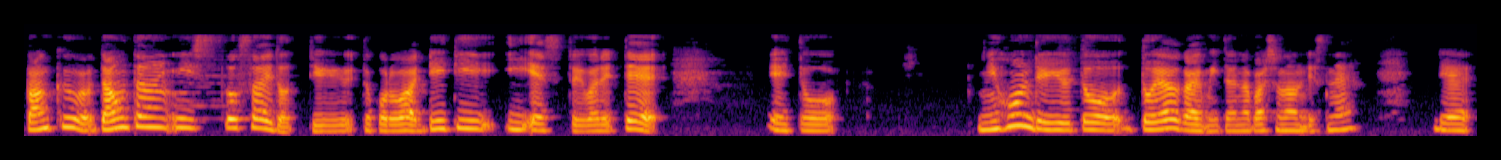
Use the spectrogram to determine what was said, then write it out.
バンクーバー、ダウンタウンイーストサイドっていうところは DTES と言われて、えっ、ー、と、日本で言うとドヤ街みたいな場所なんですね。で、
